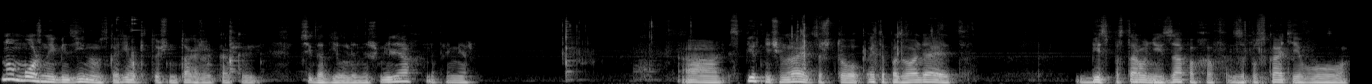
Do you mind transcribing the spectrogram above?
Но можно и бензиновые с горелки точно так же, как и всегда делали на шмелях, например. А спирт мне очень нравится, что это позволяет без посторонних запахов запускать его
